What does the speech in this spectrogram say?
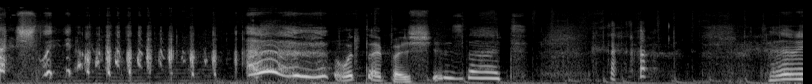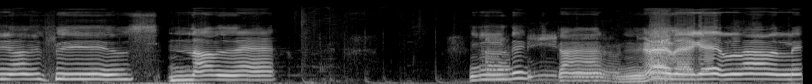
Ashley. what type of shit is that? Tell me how it feels. Of that. In the Happy sky, New never get lonely.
